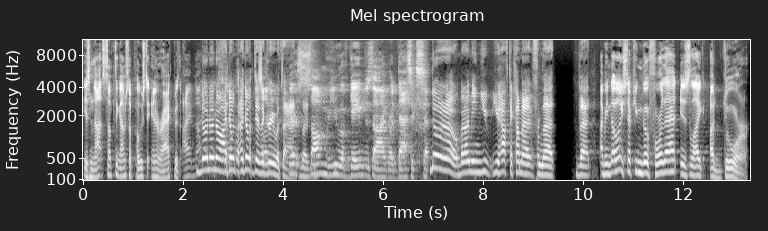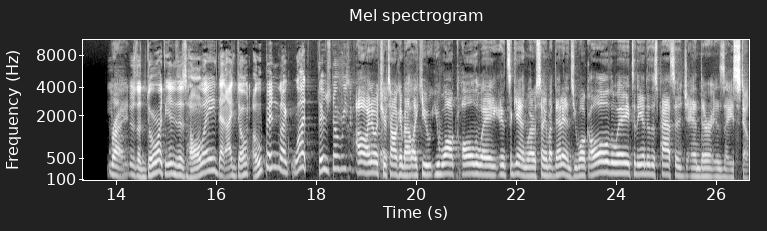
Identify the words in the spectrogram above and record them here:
is not something I'm supposed to interact with. I am not. No, no, no. I don't. I don't disagree with that. There's But some view of game design where that's acceptable. no, no, no. But I mean, you you have to come at it from that that I mean, the only step you can go for that is like a door. You know, Right. there's a door at the end of this hallway that I don't open. Like what? There's no reason. Oh, I know what you're talking about. Like you, you walk all the way. It's again what I was saying about dead ends. You walk all the way to the end of this passage, and there is a stone.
